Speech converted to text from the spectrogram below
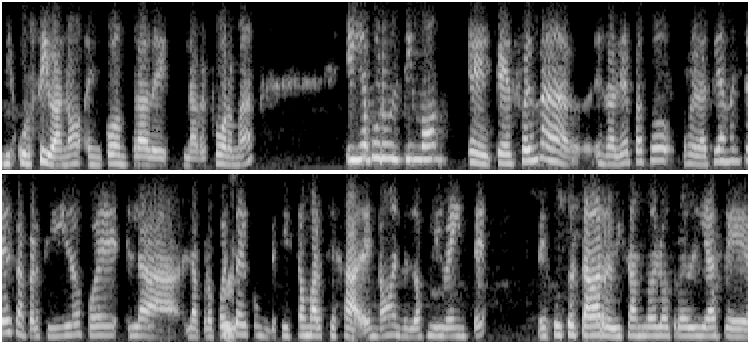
discursiva, ¿no? En contra de la reforma. Y ya por último, eh, que fue una, en realidad pasó relativamente desapercibido, fue la, la propuesta del congresista Omar Chejade, ¿no? En el 2020. Eh, justo estaba revisando el otro día que,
